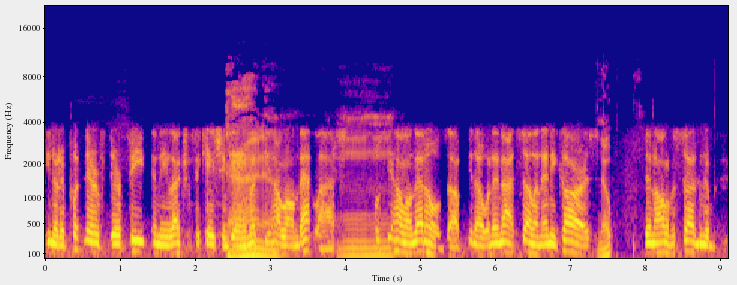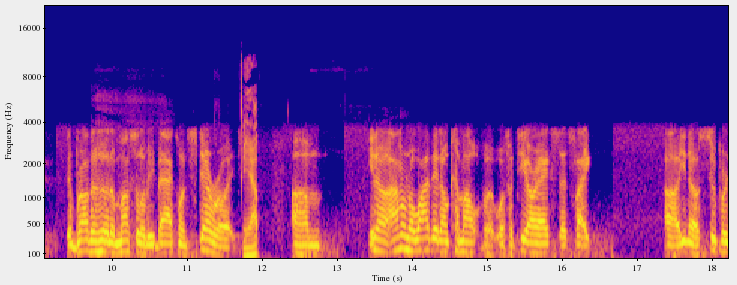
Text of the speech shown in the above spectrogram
you know, they're putting their their feet in the electrification Yeah, game. Let's see how long that lasts. We'll see how long that holds up. You know, when they're not selling any cars, Nope. then all of a sudden the the Brotherhood of Muscle will be back on steroids. Yep. Um, you know, I don't know why they don't come out with, with a TRX that's like, uh, you know, super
